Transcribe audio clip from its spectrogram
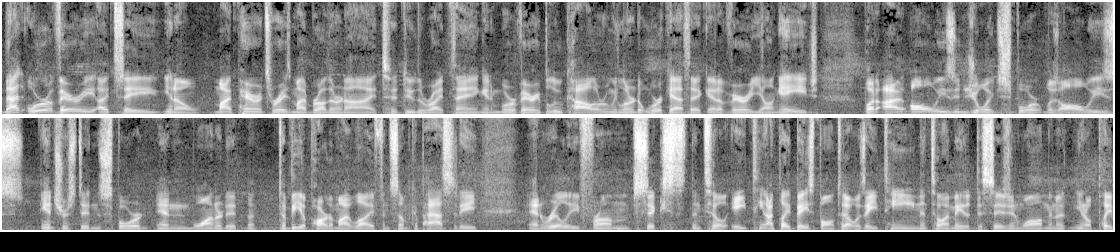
that we're a very i'd say you know my parents raised my brother and i to do the right thing. And we're very blue collar and we learned a work ethic at a very young age but I always enjoyed sport, was always interested in sport, and wanted it uh, to be a part of my life in some capacity. And really, from six until 18, I played baseball until I was 18. Until I made a decision. Well, I'm going to, you know, play.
